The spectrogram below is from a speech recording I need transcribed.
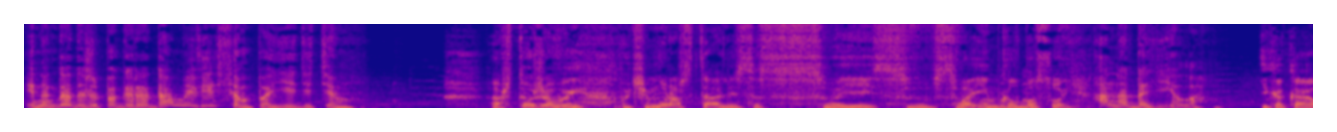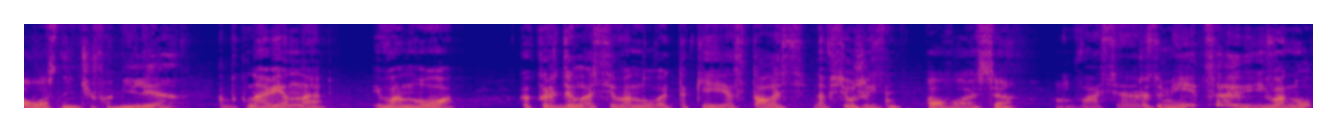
Иногда даже по городам и весям поедете. А что же вы? Почему расстались со своей, с своим колбасой? А надоело. И какая у вас нынче фамилия? Обыкновенная. Иванова. Как родилась Ивановой, так и осталась на всю жизнь. А Вася? Вася, разумеется, Иванов.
